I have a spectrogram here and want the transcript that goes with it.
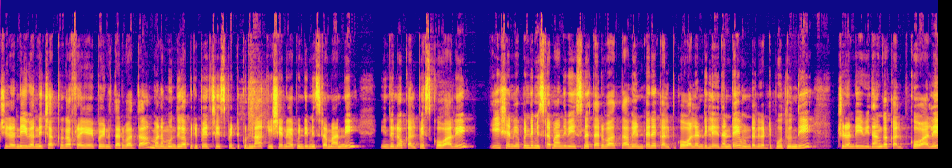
చూడండి ఇవన్నీ చక్కగా ఫ్రై అయిపోయిన తర్వాత మనం ముందుగా ప్రిపేర్ చేసి పెట్టుకున్న ఈ శనగపిండి మిశ్రమాన్ని ఇందులో కలిపేసుకోవాలి. ఈ శనగపిండి మిశ్రమాన్ని వేసిన తర్వాత వెంటనే కలుపుకోవాలండి లేదంటే ఉండలు గట్టిపోతుంది. చూడండి ఈ విధంగా కలుపుకోవాలి.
